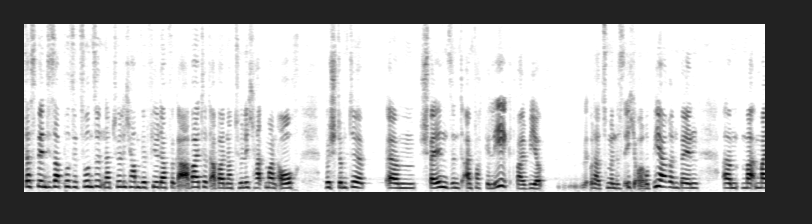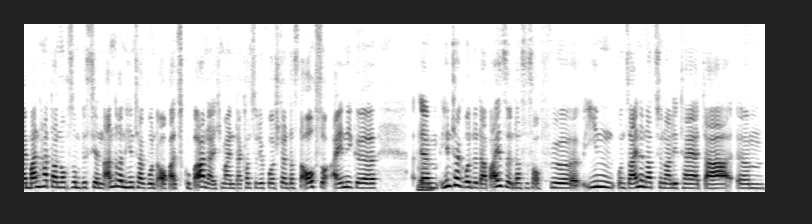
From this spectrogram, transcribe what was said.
dass wir in dieser Position sind, natürlich haben wir viel dafür gearbeitet, aber natürlich hat man auch bestimmte ähm, Schwellen sind einfach gelegt, weil wir oder zumindest ich Europäerin bin. Ähm, mein Mann hat da noch so ein bisschen einen anderen Hintergrund auch als Kubaner. Ich meine, da kannst du dir vorstellen, dass da auch so einige mhm. ähm, mhm. Hintergründe dabei sind, dass es auch für ihn und seine Nationalität da ähm,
